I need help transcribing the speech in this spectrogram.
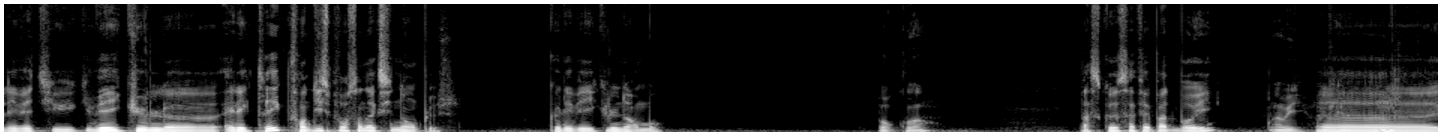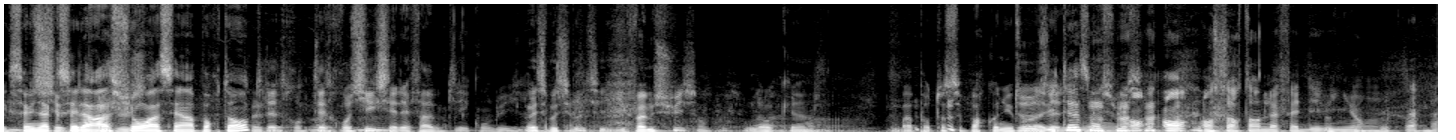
Les véhicu- véhicules euh, électriques font 10% d'accidents en plus que les véhicules normaux Pourquoi? Parce que ça fait pas de bruit, Ah oui. ok. euh, que ça a une accélération juste. assez importante. Peut-être aussi que c'est les femmes qui les conduisent. Oui, c'est possible. C'est des femmes suisses en plus. Donc, euh, bah, pourtant, c'est pas reconnu pour la vitesse en éléments. Suisse. En, en- en sortant de la fête des vignerons.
